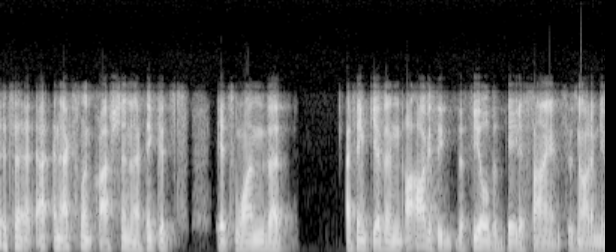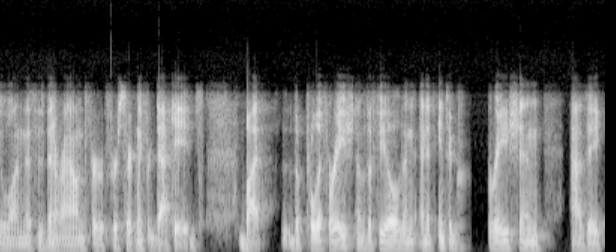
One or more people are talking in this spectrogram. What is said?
it's a, an excellent question, and I think it's it's one that I think given obviously the field of data science is not a new one. This has been around for, for certainly for decades, but the proliferation of the field and, and its integration as a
